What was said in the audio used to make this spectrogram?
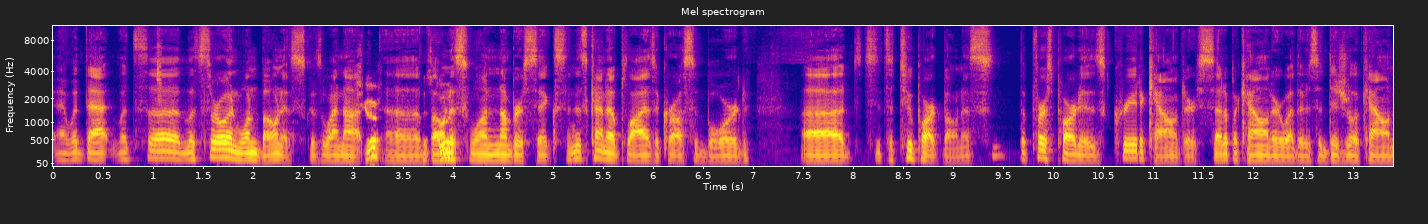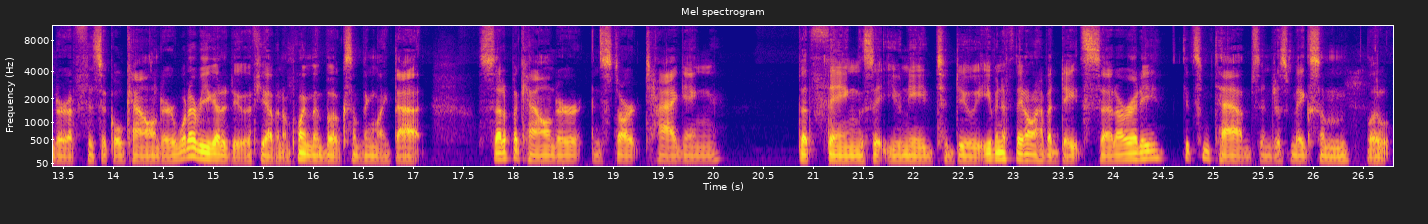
And with that, let's uh, let's throw in one bonus because why not? Sure. Uh, bonus one, number six, and this kind of applies across the board. Uh, it's, it's a two part bonus. The first part is create a calendar, set up a calendar, whether it's a digital calendar, a physical calendar, whatever you got to do. If you have an appointment book, something like that, set up a calendar and start tagging the things that you need to do, even if they don't have a date set already. Get some tabs and just make some little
